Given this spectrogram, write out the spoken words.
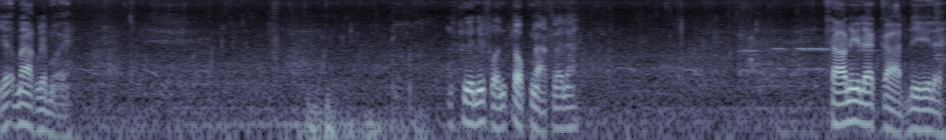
เยอะมากเลยหมวยคือคืนนี้ฝนตกหนักเลยนะ เช้านี้แหละอากาศดีเลย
